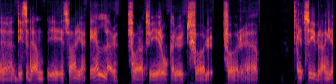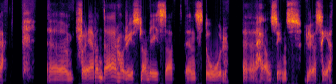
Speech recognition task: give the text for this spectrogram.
eh, dissident i, i, Sverige. Eller för att vi råkar ut för, för eh, ett cyberangrepp. Eh, för även där har Ryssland visat en stor eh, hänsynslöshet.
